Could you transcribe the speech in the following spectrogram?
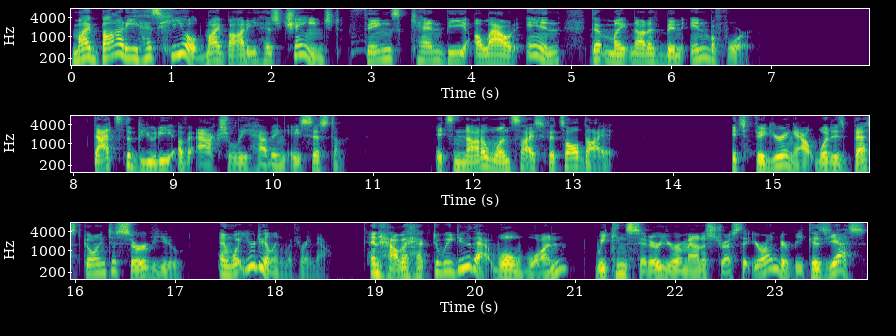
My body has healed. My body has changed. Things can be allowed in that might not have been in before. That's the beauty of actually having a system. It's not a one size fits all diet. It's figuring out what is best going to serve you and what you're dealing with right now. And how the heck do we do that? Well, one, we consider your amount of stress that you're under because, yes,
